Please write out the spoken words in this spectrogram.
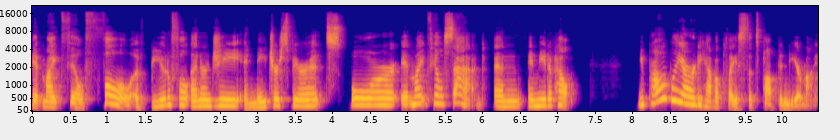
It might feel full of beautiful energy and nature spirits, or it might feel sad and in need of help. You probably already have a place that's popped into your mind.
